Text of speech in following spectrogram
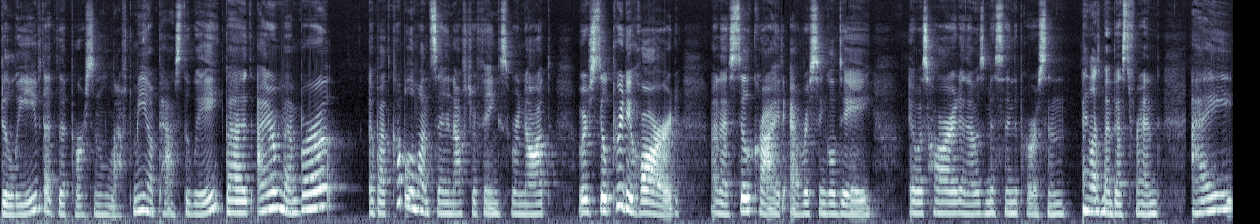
believe that the person left me or passed away. But I remember about a couple of months in after things were not were still pretty hard and I still cried every single day. It was hard and I was missing the person. It was my best friend. I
